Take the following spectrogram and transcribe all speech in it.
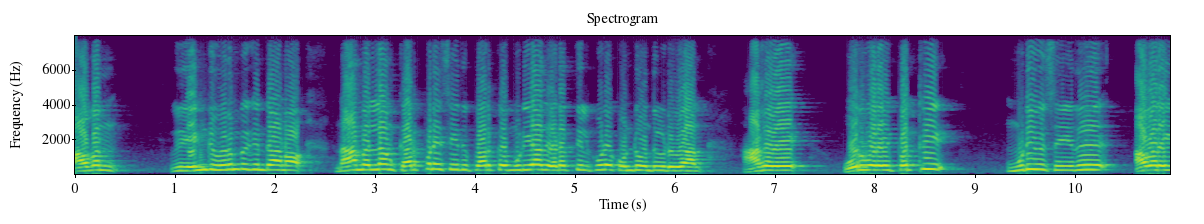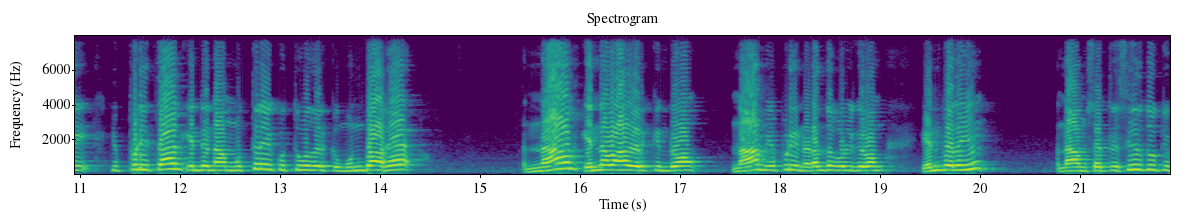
அவன் எங்கு விரும்புகின்றானோ நாம் எல்லாம் கற்பனை செய்து பார்க்க முடியாத இடத்தில் கூட கொண்டு வந்து விடுவான். ஆகவே ஒருவரை பற்றி முடிவு செய்து அவரை இப்படித்தான் என்று நாம் முத்திரை குத்துவதற்கு முன்பாக நாம் என்னவாக இருக்கின்றோம்? நாம் எப்படி நடந்து கொள்கிறோம்? என்பதையும் நாம் சற்று சீர்தூக்கி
